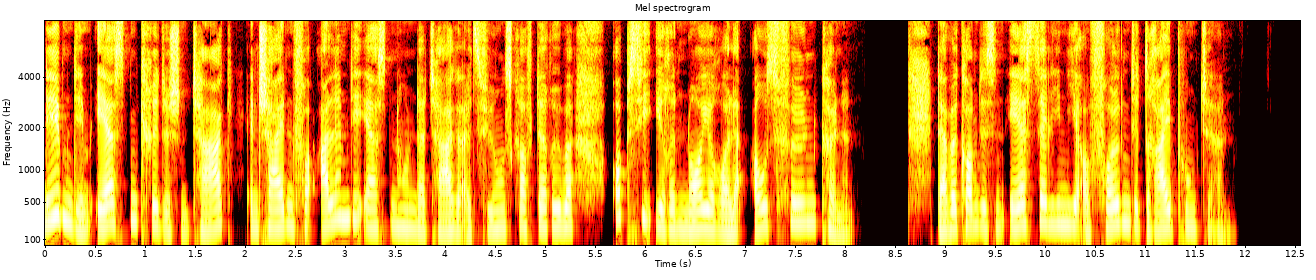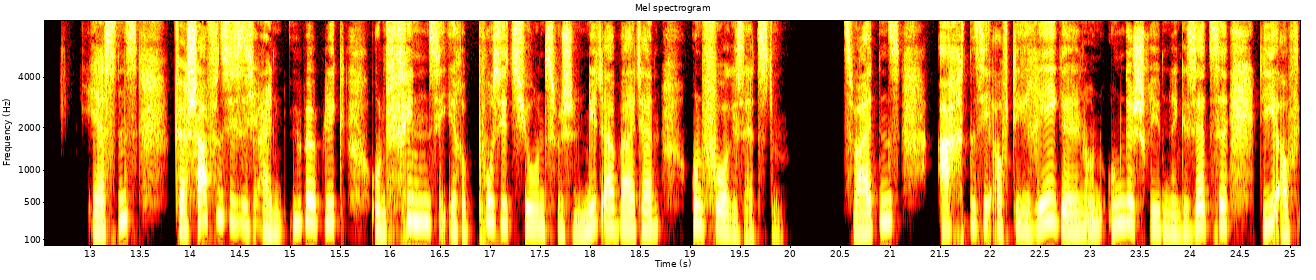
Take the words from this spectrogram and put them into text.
Neben dem ersten kritischen Tag entscheiden vor allem die ersten 100 Tage als Führungskraft darüber, ob Sie Ihre neue Rolle ausfüllen können. Dabei kommt es in erster Linie auf folgende drei Punkte an. Erstens, verschaffen Sie sich einen Überblick und finden Sie Ihre Position zwischen Mitarbeitern und Vorgesetzten. Zweitens, achten Sie auf die Regeln und ungeschriebenen Gesetze, die auf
